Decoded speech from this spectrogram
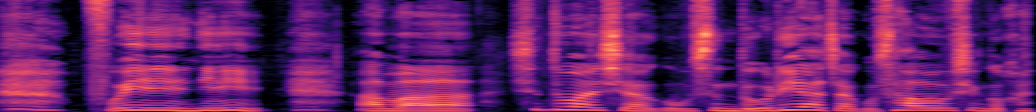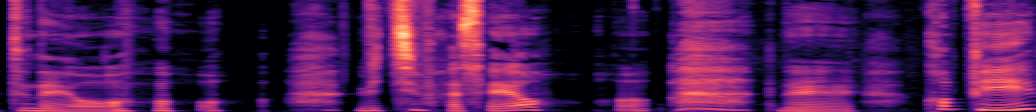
부인이 아마 신동환 씨하고 무슨 놀이 하자고 사오신 것 같으네요. 믿지 마세요. 네. 커피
